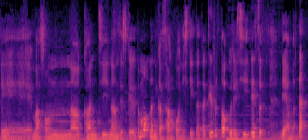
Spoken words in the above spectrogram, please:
えー、まあそんな感じなんですけれども何か参考にしていただけると嬉しいです。ではまた。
